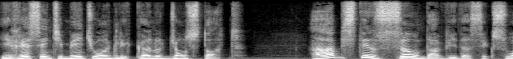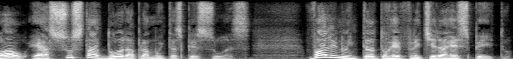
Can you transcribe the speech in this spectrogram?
e recentemente o anglicano John Stott. A abstenção da vida sexual é assustadora para muitas pessoas. Vale, no entanto, refletir a respeito.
